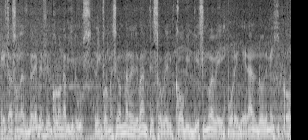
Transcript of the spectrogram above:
Estas son las breves del coronavirus, la información más relevante sobre el COVID-19 por el Heraldo de México.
